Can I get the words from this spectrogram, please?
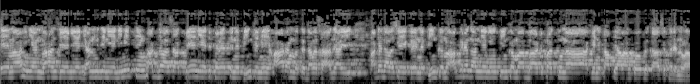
ඒ මාහිමියන් වහන්සේගේ ජන්මදිනයේ නිමිත්තෙන් හත් දවසක් පේලියට පැවැත්වෙන පින්කමේ ආරම්භක දවස ආදයි අද දවසේ කරන පින්කම අග්‍රගණ්‍ය වූ පින්කම බාටපත් වුණා කියන කප්‍යාවන්කව ප්‍රකාශ කරනවා.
